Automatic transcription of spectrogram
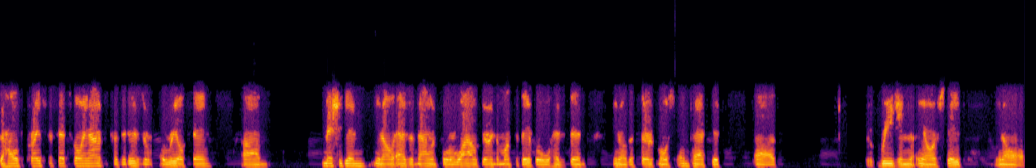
the health crisis that's going on because it is a, a real thing. Um, Michigan, you know, as of now and for a while during the month of April has been, you know, the third most impacted uh, region, you know, or state, you know,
